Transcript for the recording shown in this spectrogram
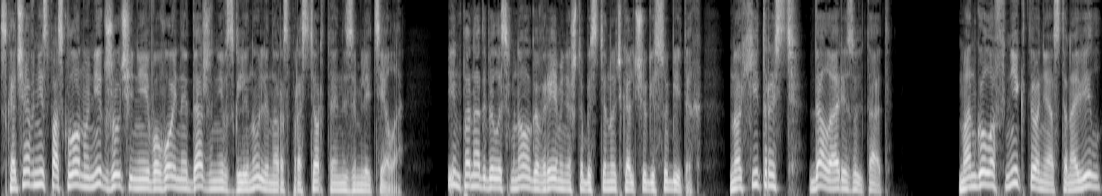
Скача вниз по склону, ни Джучи, ни его воины даже не взглянули на распростертое на земле тело. Им понадобилось много времени, чтобы стянуть кольчуги с убитых, но хитрость дала результат. Монголов никто не остановил,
